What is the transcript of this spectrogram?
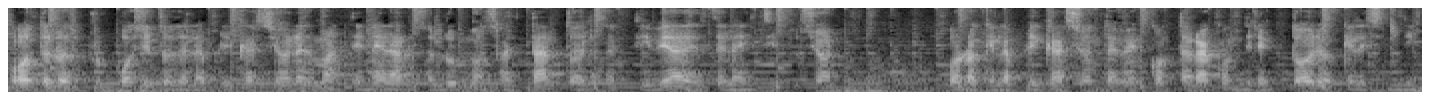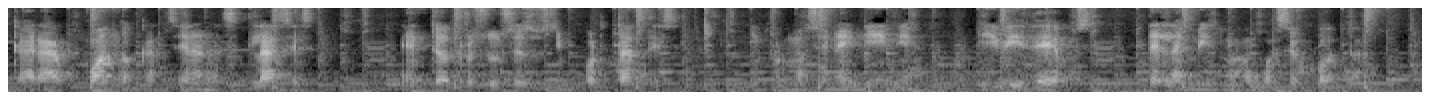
Otro de los propósitos de la aplicación es mantener a los alumnos al tanto de las actividades de la institución, por lo que la aplicación también contará con directorio que les indicará cuándo cancelan las clases, entre otros sucesos importantes, información en línea y videos de la misma UACJ.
